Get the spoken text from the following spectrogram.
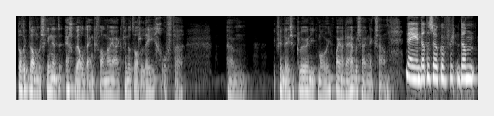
Dat ik dan misschien het echt wel denk van, nou ja, ik vind het wat leeg of... eh, ehm, ik vind deze kleur niet mooi, maar ja, daar hebben zij niks aan. Nee, en dat is ook een. Dan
